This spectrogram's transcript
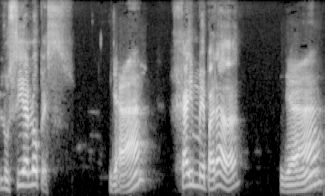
Lucía López, ¿Ya? Jaime Parada. ¿Ya?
